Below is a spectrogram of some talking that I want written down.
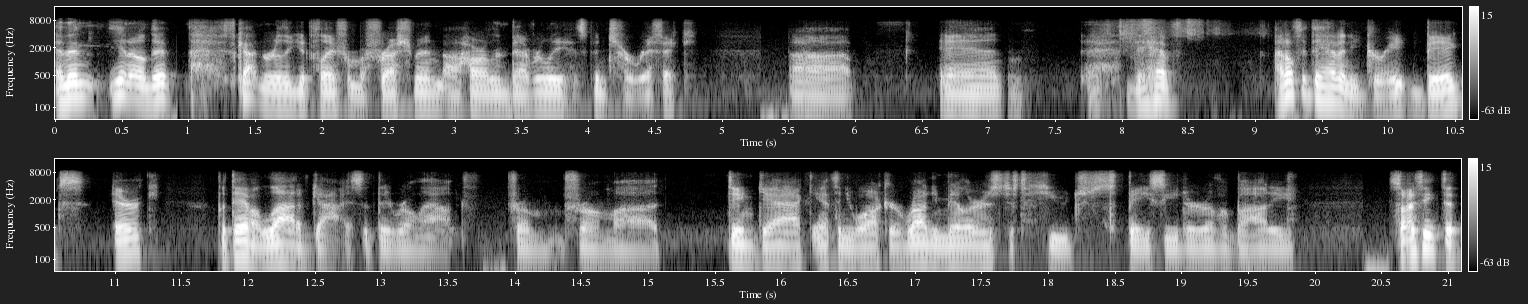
and then you know they've gotten really good play from a freshman. Uh, Harlond Beverly has been terrific, uh, and they have. I don't think they have any great bigs, Eric, but they have a lot of guys that they roll out from from uh, Deng Gak, Anthony Walker, Rodney Miller is just a huge space eater of a body. So I think that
